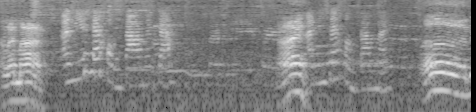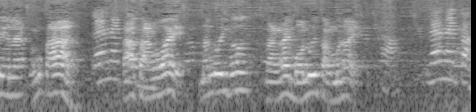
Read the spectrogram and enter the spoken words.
อะไรมาอันนี้ใช่ของตาไหมจ๊ะไอ้อันนี้ใช่ของตาไหมเออ นี่แหละของตา และในกตาล่องสั่งไว้นันนุ้ยเขาสั่งให้หมอนุ้ยสั่งมาให้ ค่ะและในกล่อง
